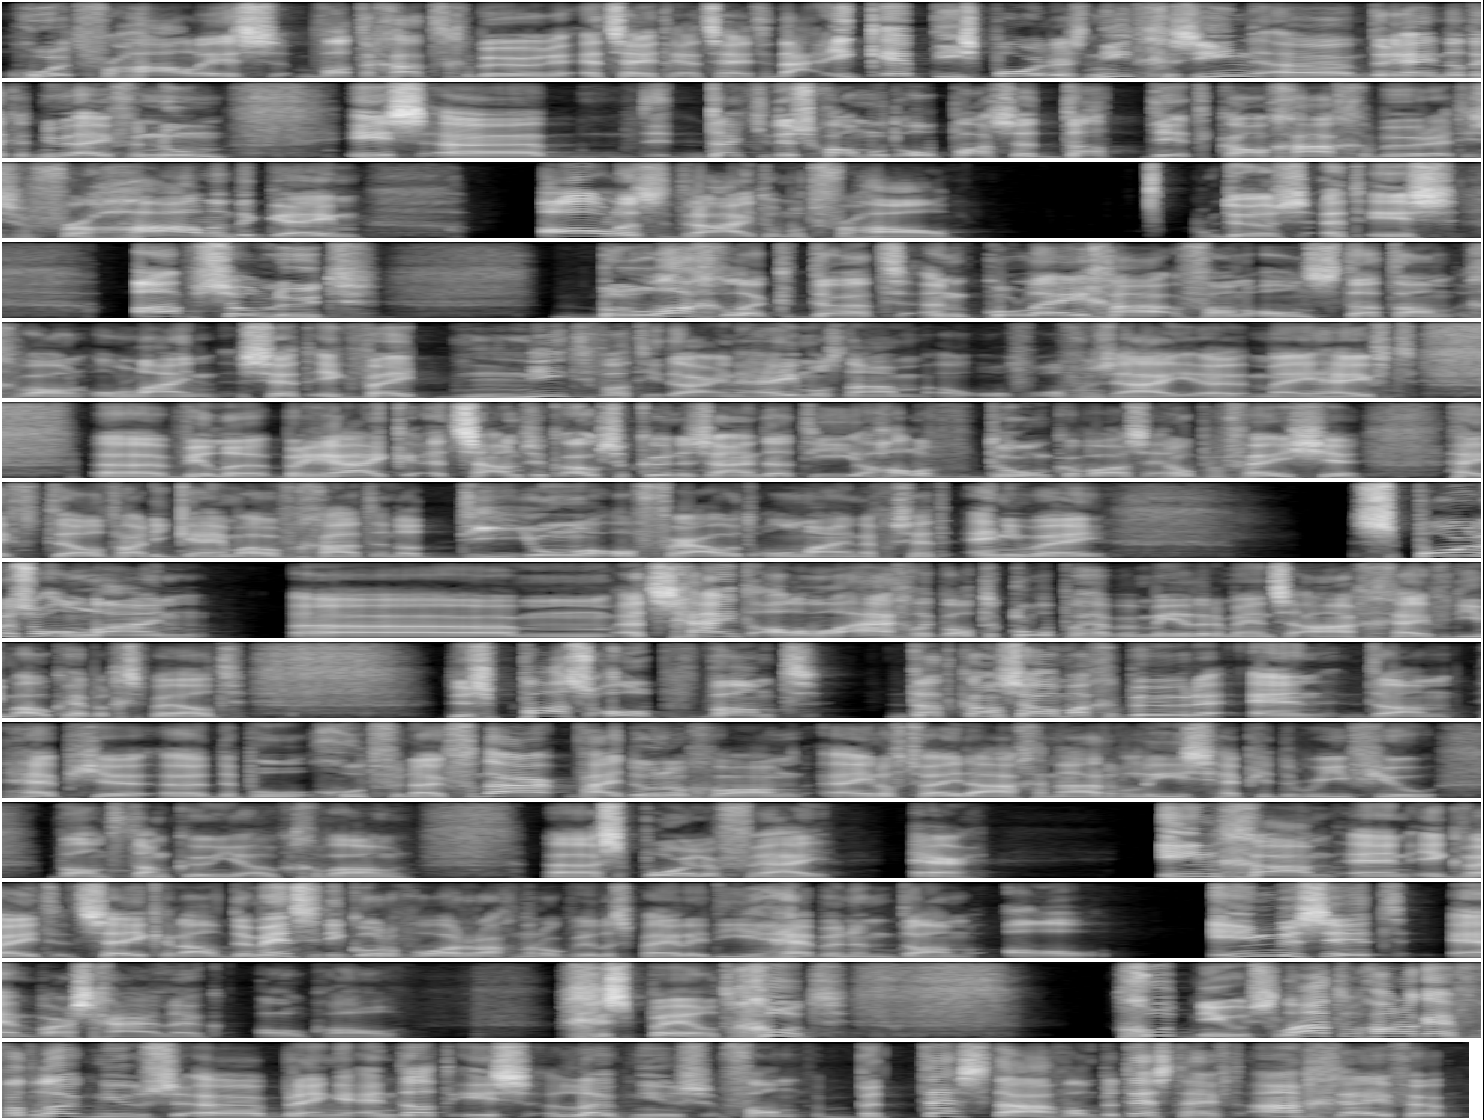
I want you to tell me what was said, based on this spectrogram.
hoe het verhaal is, wat er gaat gebeuren, et cetera, et cetera. Nou, ik heb die spoilers niet gezien. Uh, de reden dat ik het nu even noem, is uh, dat je dus gewoon moet oppassen dat dit kan gaan gebeuren. Het is een verhalende game. Alles draait om het verhaal. Dus het is absoluut belachelijk dat een collega van ons dat dan gewoon online zet. Ik weet niet wat hij daar in hemelsnaam of, of een zij uh, mee heeft uh, willen bereiken. Het zou natuurlijk ook zo kunnen zijn dat hij half dronken was en op een feestje heeft verteld waar die game over gaat en dat die jongen of vrouw het online heeft gezet. Anyway, spoilers online. Um, het schijnt allemaal eigenlijk wel te kloppen, hebben meerdere mensen aangegeven die hem ook hebben gespeeld. Dus pas op, want dat kan zomaar gebeuren en dan heb je uh, de boel goed verneukt. Vandaar, wij doen hem gewoon één of twee dagen na release heb je de review. Want dan kun je ook gewoon uh, spoilervrij erin gaan. En ik weet het zeker al, de mensen die God of War Ragnarok willen spelen, die hebben hem dan al in bezit en waarschijnlijk ook al gespeeld. Goed. Goed nieuws. Laten we gewoon ook even wat leuk nieuws uh, brengen. En dat is leuk nieuws van Bethesda. Want Bethesda heeft aangegeven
